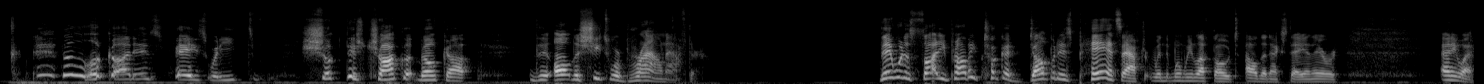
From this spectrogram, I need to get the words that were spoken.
the look on his face when he t- shook this chocolate milk up, the, all the sheets were brown after. They would have thought he probably took a dump in his pants after when, when we left the hotel the next day, and they were. Anyway,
